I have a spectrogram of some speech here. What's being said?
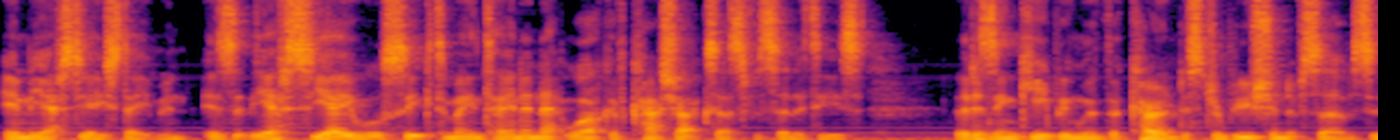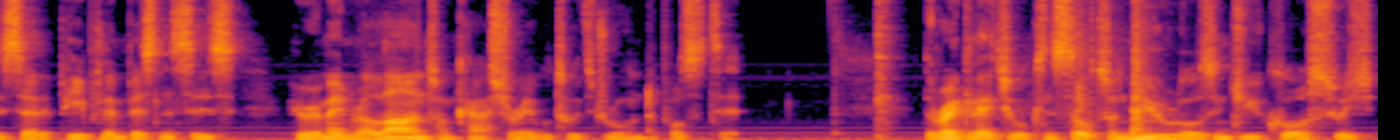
in the FCA statement is that the FCA will seek to maintain a network of cash access facilities that is in keeping with the current distribution of services so that people and businesses who remain reliant on cash are able to withdraw and deposit it. The regulator will consult on new rules in due course, which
